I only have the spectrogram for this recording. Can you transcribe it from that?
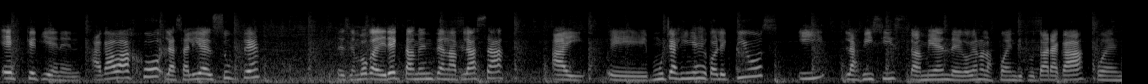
es que tienen acá abajo la salida del subte, desemboca directamente en la plaza. Hay eh, muchas líneas de colectivos y las bicis también del gobierno las pueden disfrutar acá, pueden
